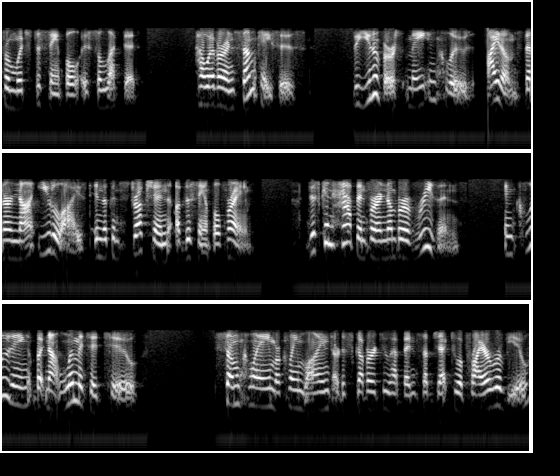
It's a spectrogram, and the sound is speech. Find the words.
from which the sample is selected. However, in some cases, the universe may include items that are not utilized in the construction of the sample frame. This can happen for a number of reasons, including but not limited to Some claim or claim lines are discovered to have been subject to a prior review.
